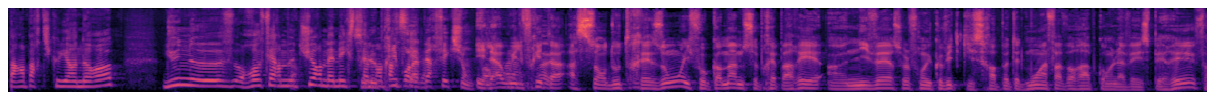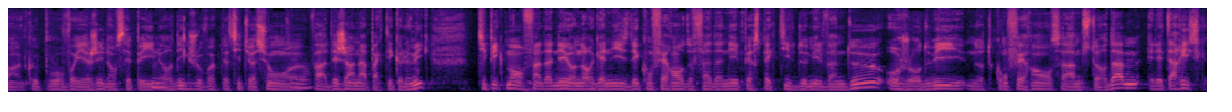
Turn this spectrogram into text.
par en particulier en Europe, d'une euh, refermeture même extrêmement C'est le prix pour la perfection. Et là, Wilfried a, sans doute raison. Il faut quand même se préparer à un hiver sur le front du Covid qui sera peut-être moins favorable qu'on l'avait espéré. Enfin, que pour voyager dans ces pays mm. nordiques, je vois que la situation euh, a déjà un impact économique. Typiquement, en fin d'année, on organise des conférences de fin d'année perspective 2022. Aujourd'hui, notre conférence à Amsterdam, elle est à risque.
